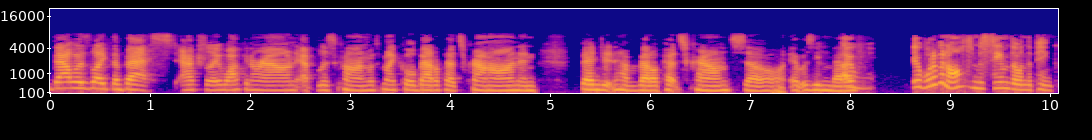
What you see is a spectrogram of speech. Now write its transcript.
That was like the best, actually, walking around at BlizzCon with my cool Battle Pets crown on, and Ben didn't have a Battle Pets crown, so it was even better. I, it would have been awesome to see him though in the pink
